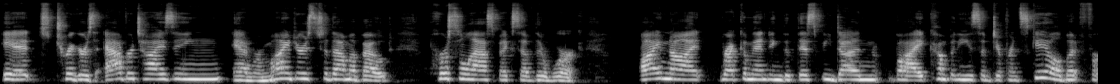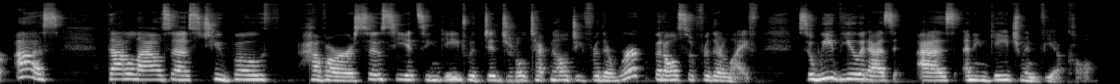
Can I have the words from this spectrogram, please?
It triggers advertising and reminders to them about personal aspects of their work. I'm not recommending that this be done by companies of different scale, but for us, that allows us to both have our associates engage with digital technology for their work, but also for their life. So we view it as, as an engagement vehicle.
